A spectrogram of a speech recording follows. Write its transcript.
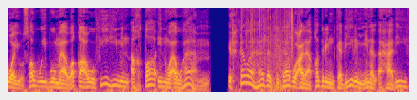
ويصوب ما وقعوا فيه من أخطاء وأوهام. احتوى هذا الكتاب على قدر كبير من الأحاديث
